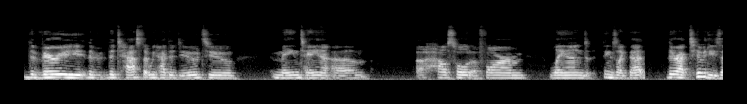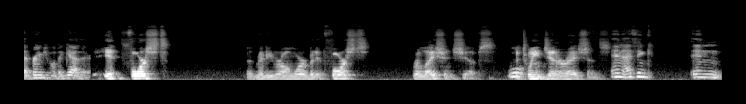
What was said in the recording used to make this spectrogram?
the very the, the task that we had to do to maintain um, a household a farm land things like that they're activities that bring people together. It forced, that may be the wrong word, but it forced relationships well between generations. and i think in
